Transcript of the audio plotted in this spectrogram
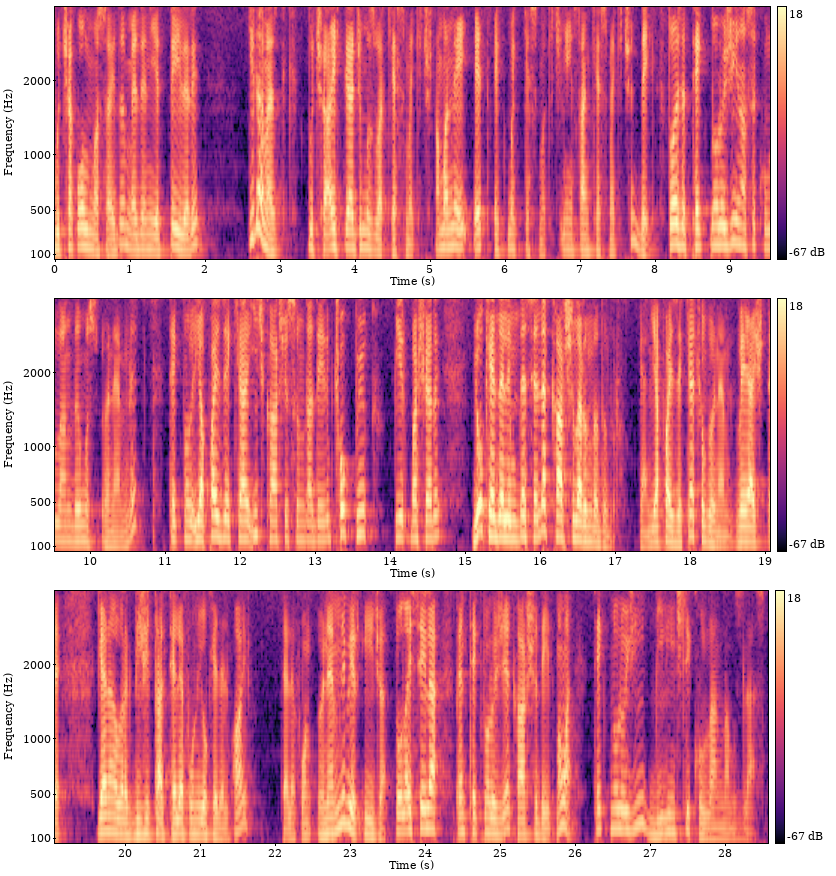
Bıçak olmasaydı medeniyette ileri gidemezdik. Bıçağa ihtiyacımız var kesmek için. Ama ne? Et, ekmek kesmek için, insan kesmek için değil. Dolayısıyla teknolojiyi nasıl kullandığımız önemli. Teknoloji, yapay zekayı hiç karşısında değilim. Çok büyük bir başarı. Yok edelim deseler karşılarında durur. Yani yapay zeka çok önemli. Veya işte genel olarak dijital telefonu yok edelim. Hayır. Telefon önemli bir icat. Dolayısıyla ben teknolojiye karşı değilim ama teknolojiyi bilinçli kullanmamız lazım.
